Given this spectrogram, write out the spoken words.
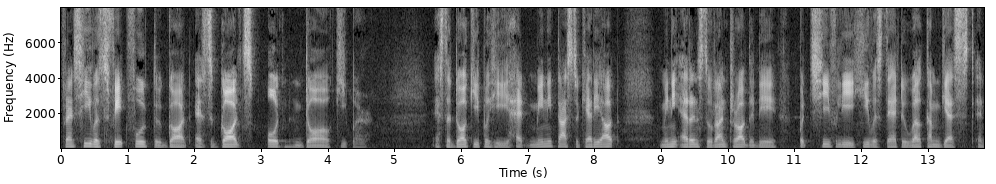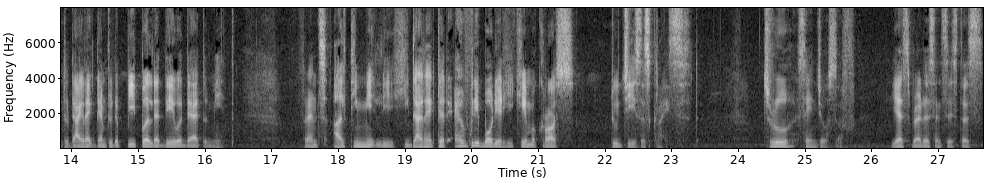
Friends, he was faithful to God as God's own doorkeeper. As the doorkeeper, he had many tasks to carry out, many errands to run throughout the day, but chiefly he was there to welcome guests and to direct them to the people that they were there to meet. Friends, ultimately, he directed everybody that he came across to Jesus Christ through Saint Joseph. Yes, brothers and sisters,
